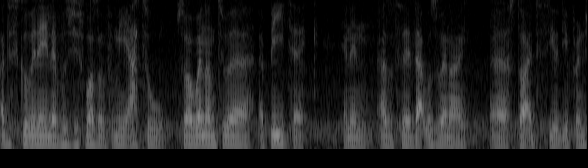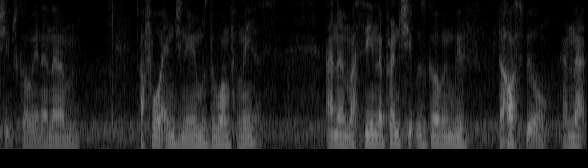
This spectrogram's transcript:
I discovered A levels just wasn't for me at all. So I went on to a, a BTEC, and then, as I said, that was when I uh, started to see all the apprenticeships going, and um, I thought engineering was the one for me. Yes. And um, I seen the apprenticeship was going with the hospital, and that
